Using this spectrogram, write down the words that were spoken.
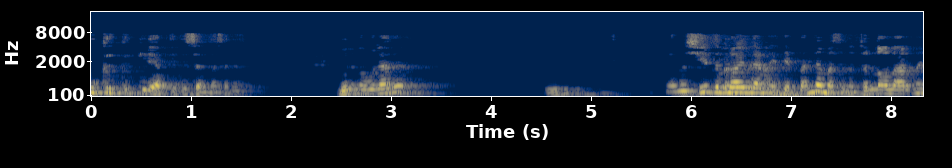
u kirib kirib kelyapti desam masalan bu nima bo'ladi mana sherni muloyimlarini aytyapmanda masalan tirnoqlarini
